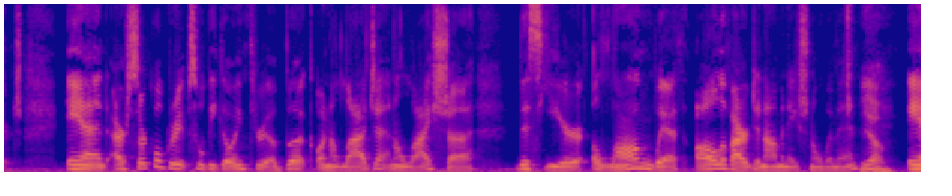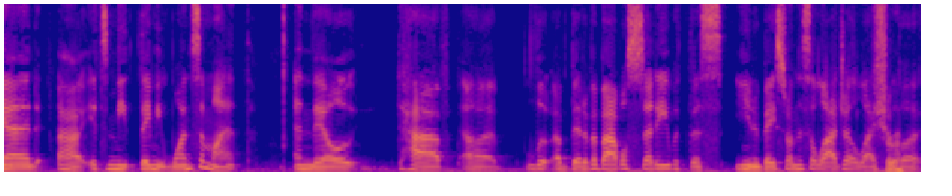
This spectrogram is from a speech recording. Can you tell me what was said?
Church. And our circle groups will be going through a book on Elijah and Elisha this year, along with all of our denominational women. Yeah. And uh, it's meet. They meet once a month, and they'll have a, a bit of a Bible study with this, you know, based on this Elijah Elisha Sure. book.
